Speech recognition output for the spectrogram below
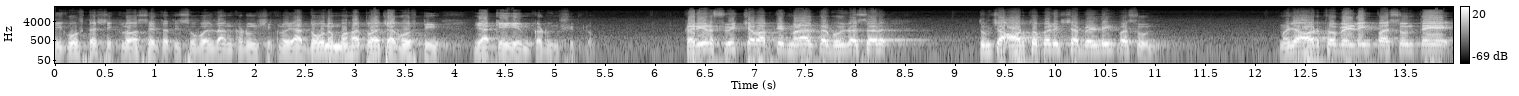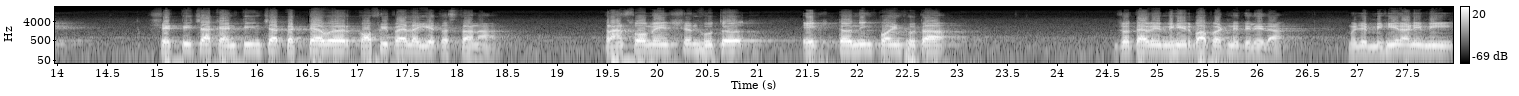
ही गोष्ट शिकलो असेल तर ती सुबलदानकडून शिकलो. या दोन महत्त्वाच्या गोष्टी या के एमकडून शिकलो. करिअर स्विचच्या बाबतीत म्हणाल तर भुजबळ सर तुमच्या ऑर्थोपेडिक्सच्या बिल्डिंगपासून म्हणजे ऑर्थो बिल्डिंगपासून ते शेट्टीच्या कॅन्टीनच्या कट्ट्यावर कॉफी प्यायला येत असताना ट्रान्सफॉर्मेशन होतं एक टर्निंग पॉईंट होता जो त्यावेळी मिहीर बापटने दिलेला. म्हणजे मिहीर आणि मी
